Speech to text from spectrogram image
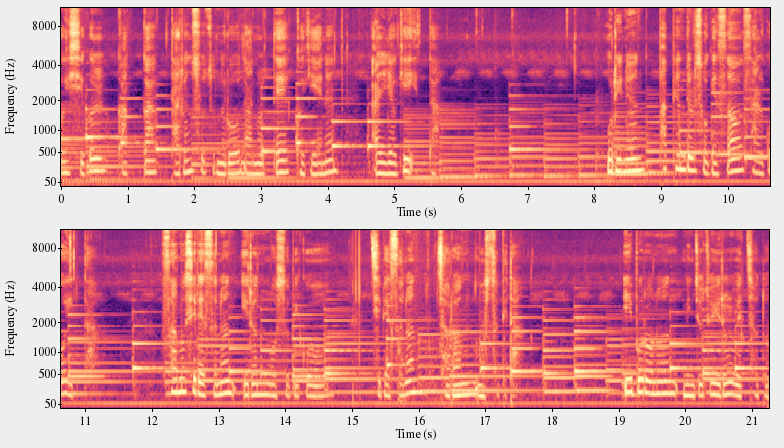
의식을 각각 다른 수준으로 나눌 때 거기에는 알력이 있다. 우리는 파편들 속에서 살고 있다. 사무실에서는 이런 모습이고 집에서는 저런 모습이다. 입으로는 민주주의를 외쳐도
